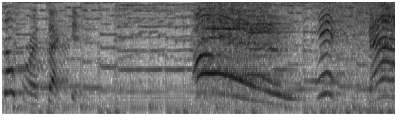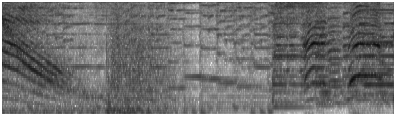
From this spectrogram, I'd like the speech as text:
Super effective! Oh! It's down! And there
